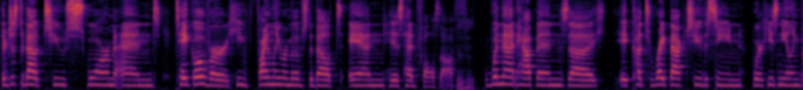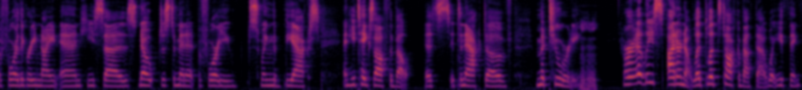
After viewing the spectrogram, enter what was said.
They're just about to swarm and take over. He finally removes the belt, and his head falls off. When that happens, uh, it cuts right back to the scene where he's kneeling before the Green Knight and he says, Nope, just a minute before you swing the, the axe." And he takes off the belt. It's it's an act of maturity. Mhm. Or at least, I don't know. Let let's talk about that. What you think.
